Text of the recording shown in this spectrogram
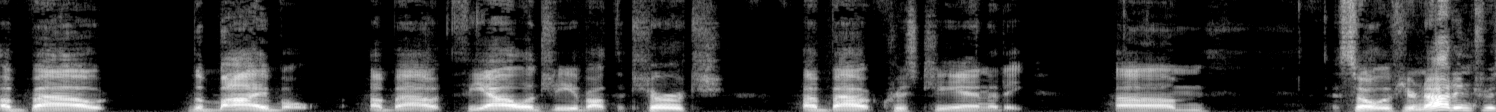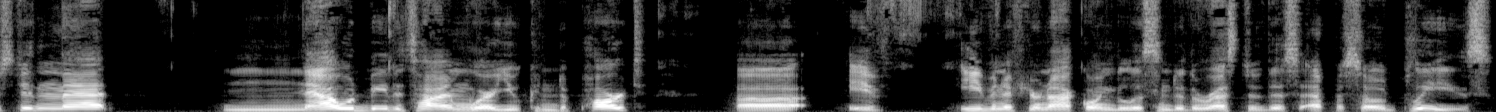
about the Bible, about theology, about the church, about Christianity. Um, so if you're not interested in that, now would be the time where you can depart. Uh, if even if you're not going to listen to the rest of this episode, please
